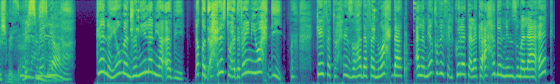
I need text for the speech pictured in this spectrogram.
بسم الله. بسم الله. كان يوما جميلا يا أبي لقد أحرزت هدفين وحدي كيف تحرز هدفا وحدك؟ ألم يقذف الكرة لك أحد من زملائك؟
